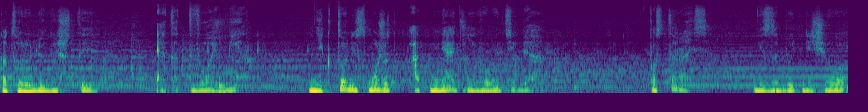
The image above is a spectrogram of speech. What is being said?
которые любишь ты. Это твой мир. Никто не сможет отнять его у тебя. Постарайся не забыть ничего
